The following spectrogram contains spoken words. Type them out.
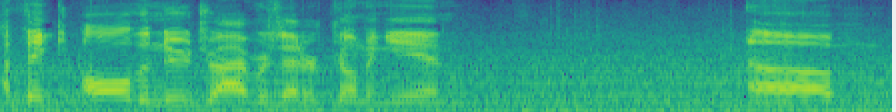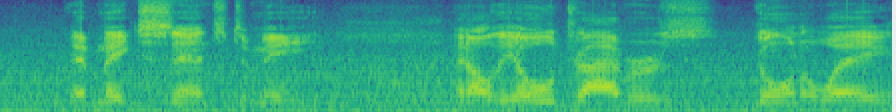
I think all the new drivers that are coming in, um, it makes sense to me, and all the old drivers going away,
